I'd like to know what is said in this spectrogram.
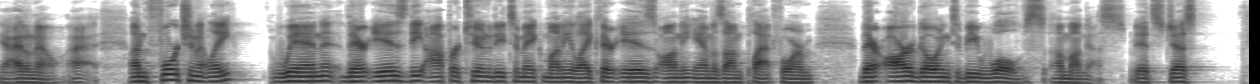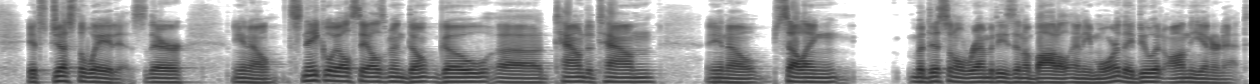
yeah, I don't know. I, unfortunately, when there is the opportunity to make money like there is on the Amazon platform, there are going to be wolves among us. It's just it's just the way it is. There you know, snake oil salesmen don't go uh, town to town, you know, selling medicinal remedies in a bottle anymore. They do it on the internet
